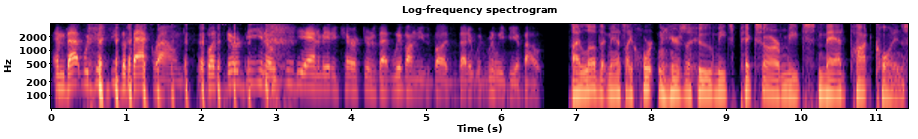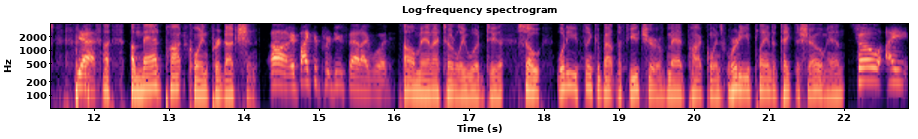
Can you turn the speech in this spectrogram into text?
and that would just be the background. but there would be, you know, 3D animated characters that live on these buds that it would really be about. I love that, man. It's like Horton Hears a Who meets Pixar meets Mad Pot Coins. Yes. a, a, Mad Pot Coin production. Oh, if I could produce that, I would. Oh, man, I totally would too. So, what do you think about the future of Mad Pot Coins? Where do you plan to take the show, man? So, I,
